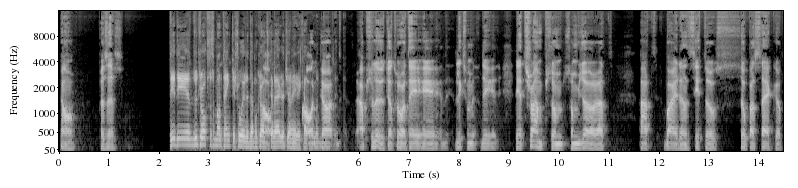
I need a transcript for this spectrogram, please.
Ja, precis. Det, det, du tror också som man tänker så i det demokratiska ja. lägret, Jan-Erik? Ja, ja, absolut. Jag tror att det är, liksom, det, det är Trump som, som gör att, att Biden sitter så pass säkert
